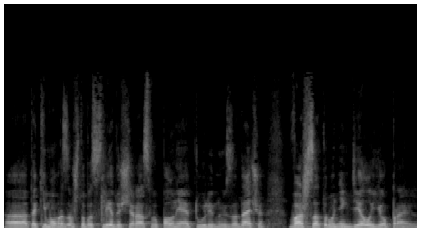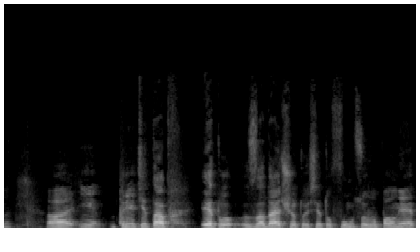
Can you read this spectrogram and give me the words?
Э, таким образом, чтобы в следующий раз, выполняя ту или иную задачу, ваш сотрудник делал ее правильно. Э, и третий этап. Эту задачу, то есть эту функцию выполняет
